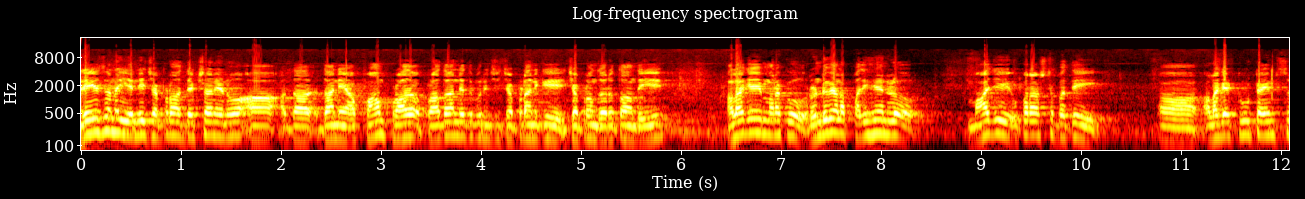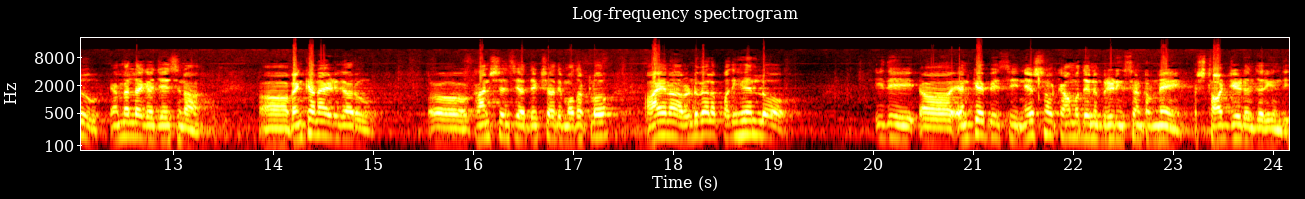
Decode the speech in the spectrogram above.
రీజన్ ఇవన్నీ చెప్పడం అధ్యక్ష నేను ఆ- దా- దాని ఆ ఫామ్ ప్రా- ప్రాధాన్యత గురించి చెప్పడానికి చెప్పడం జరుగుతోంది. అలాగే మనకు రెండు వేల పదిహేనులో మాజీ ఉపరాష్ట్రపతి అలాగే టూ టైమ్స్ ఎమ్మెల్యేగా చేసిన వెంకయ్యనాయుడు గారు కాన్స్టిట్యున్సీ అధ్యక్ష అది మొదట్లో. ఆయన రెండు వేల పదిహేనులో ఇది ఎన్కేబీసీ నేషనల్ కామధేను బ్రీడింగ్ సెంటర్ని స్టార్ట్ చేయడం జరిగింది.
